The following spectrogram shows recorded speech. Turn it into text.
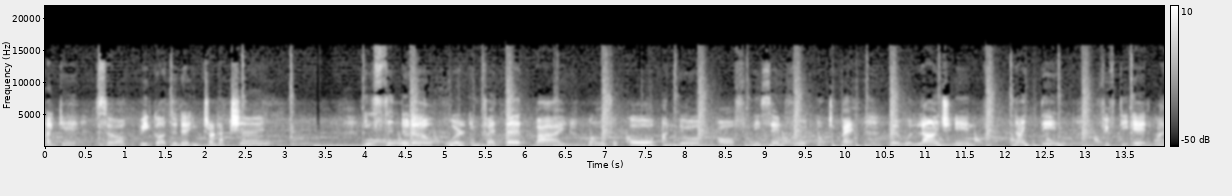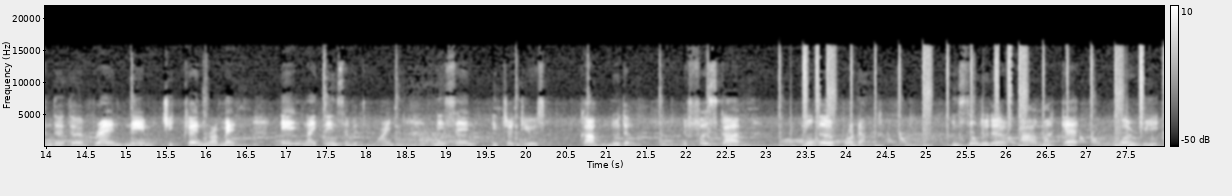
Okay, so we go to the introduction. Instant noodle were invented by Momofuku Ando of Nissin Food in Japan. They were launched in 1958 under the brand name Chicken Ramen. In 1971, Nissin introduced cup noodle, the first cup noodle product. Instant noodles are marketed worldwide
